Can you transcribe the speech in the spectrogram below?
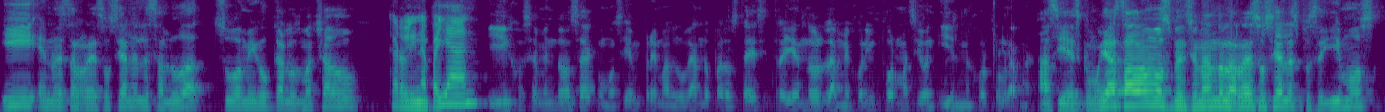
Y en nuestras redes sociales les saluda su amigo Carlos Machado. Carolina Payán. Y José Mendoza, como siempre, madrugando para ustedes y trayendo la mejor información y el mejor programa. Así es, como ya estábamos mencionando las redes sociales, pues seguimos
